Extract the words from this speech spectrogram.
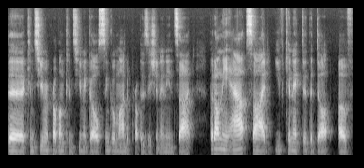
the consumer problem, consumer goal, single minded proposition, and insight. But on the outside, you've connected the dot of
